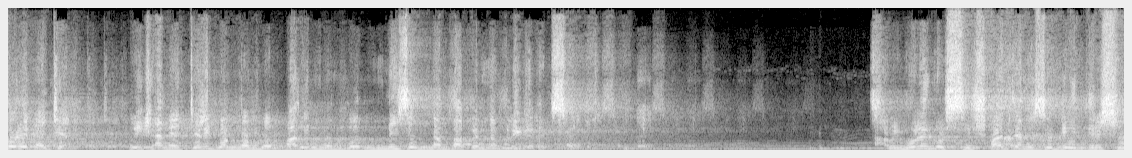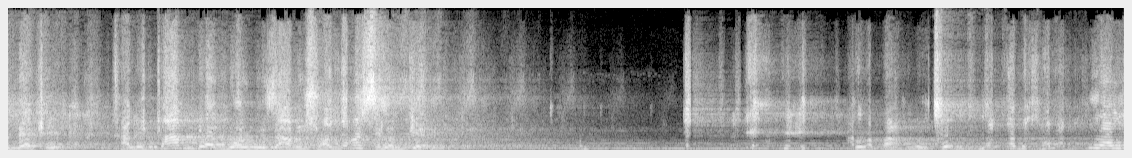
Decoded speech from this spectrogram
করে কাজে ওইখানে টেলিফোন নম্বর বাড়ির নম্বর নিজের নাম, বাপের নাম লিখে রাখছে। আমি মনে করছি, শয়তানি যদি এই দৃশ্য দেখে, খালি কান দেওয়ার বলবে যে আমি শয়তানে ছিলাম কেন? আল্লাহ পাক বলছেন, লাকাদ খালাকনাল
